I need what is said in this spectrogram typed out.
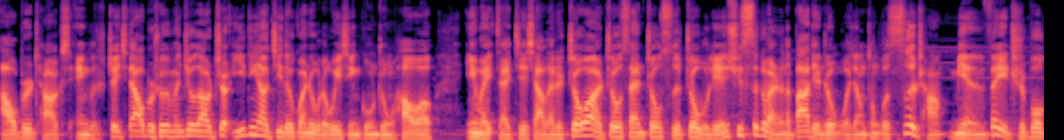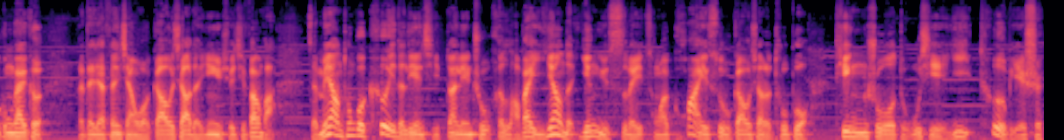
Albert Talks English. 这期的 Albert 说英文就到这，一定要记得关注我的微信公众号哦，因为在接下来的周二、周三、周四周五连续四个晚上的八点钟，我将通过四场免费直播公开课，和大家分享我高效的英语学习方法，怎么样通过刻意的练习锻炼出和老外一样的英语思维，从而快速高效的突破听说读写译，特别是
